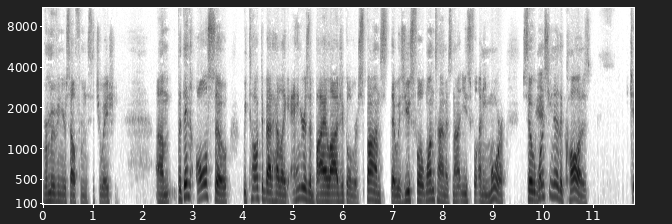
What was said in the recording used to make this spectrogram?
removing yourself from the situation. Um, but then also we talked about how like anger is a biological response that was useful at one time it's not useful anymore. So Yeah. once you know the cause ch-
